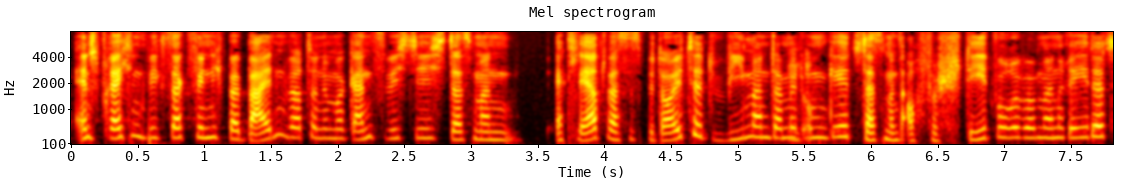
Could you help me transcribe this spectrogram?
Entsprechend, wie gesagt, finde ich bei beiden Wörtern immer ganz wichtig, dass man erklärt, was es bedeutet, wie man damit mhm. umgeht, dass man auch versteht, worüber man redet.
